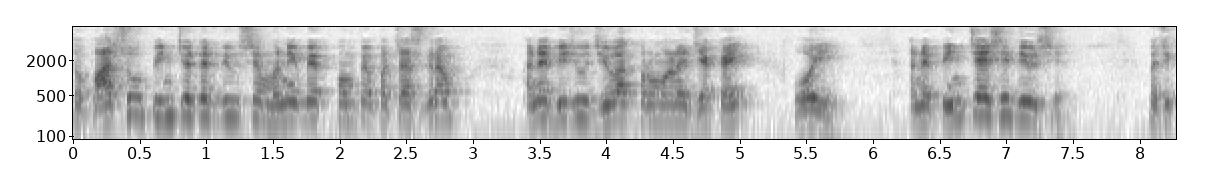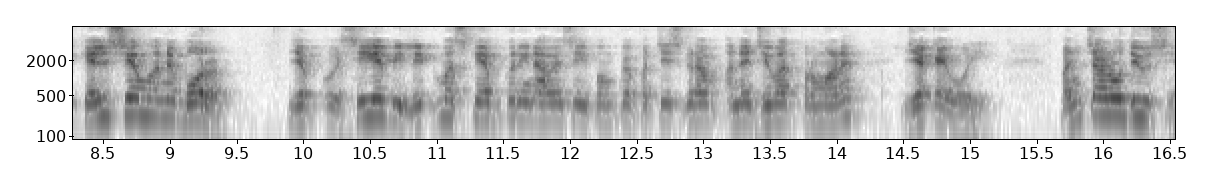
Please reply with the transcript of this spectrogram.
તો પાછું પંચોતેર દિવસે મની બેગ પંપે પચાસ ગ્રામ અને બીજું જીવાત પ્રમાણે જે કાંઈ હોય. અને પિંચ્યાસી દિવસે પછી કેલ્શિયમ અને બોરન, જે સીએબી લિટમસ કેબ કરીને આવે છે, એ પંપે પચીસ ગ્રામ અને જીવાત પ્રમાણે જે કાંઈ હોય. પંચાણું દિવસે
